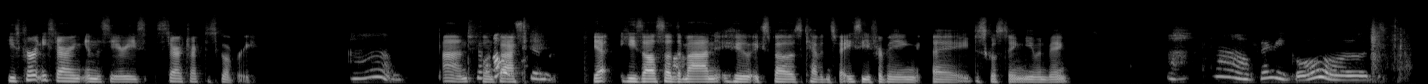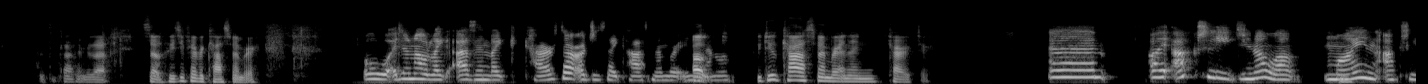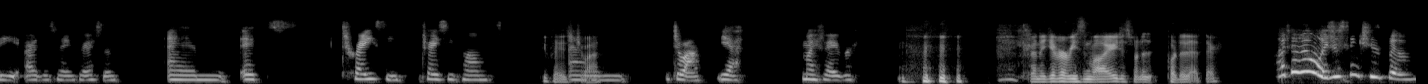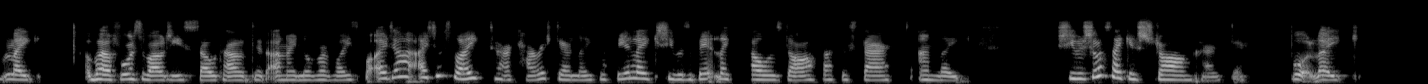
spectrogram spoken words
He's currently starring in the series Star Trek Discovery. Oh. And fun Oh, fact, yeah, he's also the man who exposed Kevin Spacey for being a disgusting human being. Oh, very good. That's the plan with that. So, who's your favorite cast member? Oh, I don't know, like as in like character or just like cast member in Oh. general. We do cast member and then character. Um, I actually, do you know what? Hmm. Mine actually are the same person. Um, it's Tracie, Tracie Thoms. Who plays Joanne? Um, Joanne, yeah, my favorite. Going to give a reason why? I just want to put it out there. I don't know. I just think she's a bit of like, well, first of all, she's so talented and I love her voice, but I don't, I just liked her character. Like, I feel like she was a bit like closed off at the start and like, she was just like a strong character, but like,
